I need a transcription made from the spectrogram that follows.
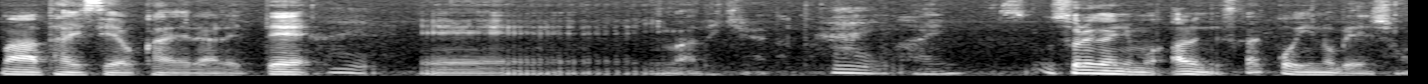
まあ体制を変えられて、はい。えー今はできるようになった。はい。はい、そそれ以外にもあるんですか？こうイノベーション。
